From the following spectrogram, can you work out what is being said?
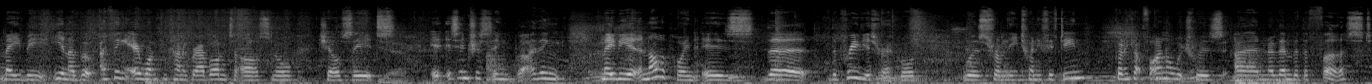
Maybe you know, but I think everyone can kind of grab on to Arsenal, Chelsea. It's yeah. it's interesting, but I think maybe another point is the the previous record was from the 2015 Conti Cup final, which was uh, November the 1st.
